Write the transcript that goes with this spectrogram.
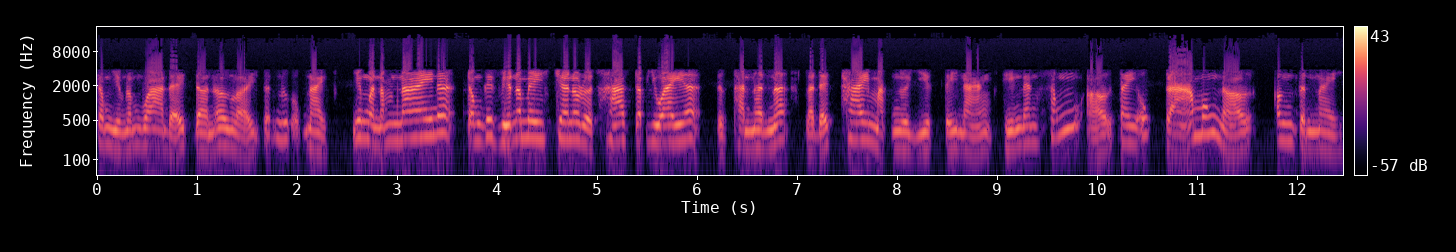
trong nhiều năm qua để đền ơn lại đất nước úc này. Nhưng mà năm nay đó, trong cái Vietnamese Generous Heart WA á, được thành hình á, là để thay mặt người Việt tị nạn hiện đang sống ở Tây Úc, trả món nợ ân tình này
